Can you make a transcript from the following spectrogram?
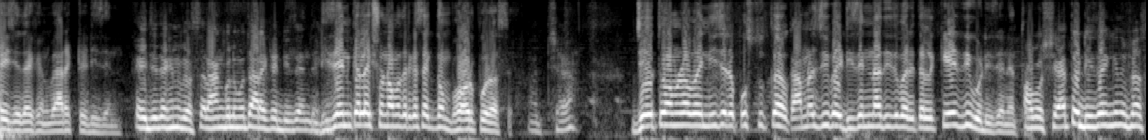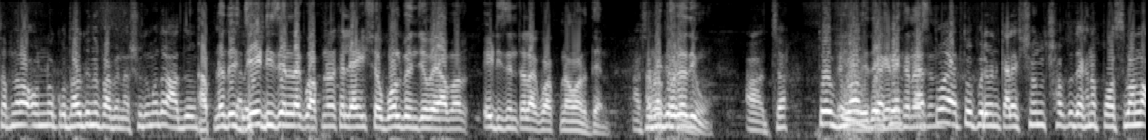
এই যে দেখেন ভাই আরেকটা ডিজাইন এই যে দেখেন রাঙ্গুলির মধ্যে আরেকটা ডিজাইন দেখেন। ডিজাইন কালেকশন আমাদের কাছে একদম ভরপুর আছে। আচ্ছা। যেহেতু আমরা ভাই নিজেরা প্রস্তুত কারক আমরা যদি ভাই ডিজাইন না দিতে পারি তাহলে কে দিব ডিজাইন এত? অবশ্যই এত ডিজাইন কিন্তু আপনারা অন্য কোথাও কিন্তু পাবেন না শুধুমাত্র আদৌ আপনাদের যে ডিজাইন লাগবে আপনারা খালি আইসা বলবেন যে ভাই আমার এই ডিজাইনটা লাগবে আপনি আমার দেন। আচ্ছা আমরা করে দিব। আচ্ছা তো দেখেন এখানে এত এত পরিমাণ কালেকশন সব তো দেখানো পসিবল না।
